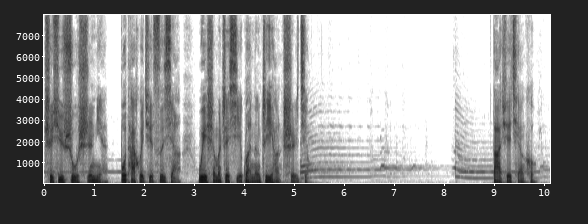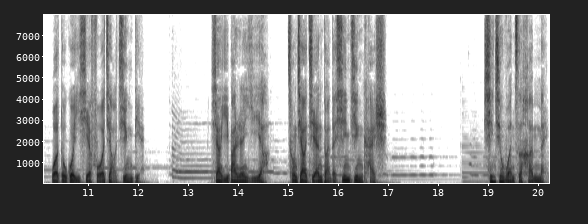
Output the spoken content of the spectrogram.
持续数十年，不太会去思想。为什么这习惯能这样持久？大学前后，我读过一些佛教经典，像一般人一样，从较简短的《心经》开始。《心经》文字很美，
